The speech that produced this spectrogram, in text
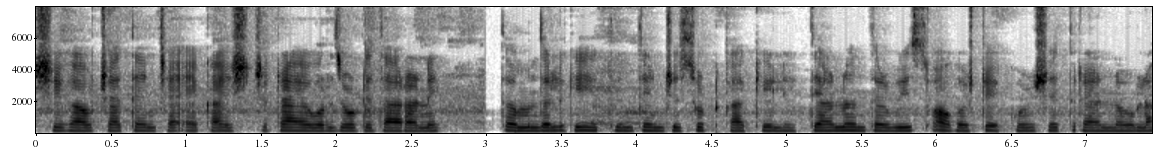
शिगावच्या त्यांच्या एका एस. टी. ड्रायव्हर जोडीदाराने तमदलगी येथून त्यांची सुटका केली. त्यानंतर वीस ऑगस्ट एकोणीसशे त्र्याण्णवला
